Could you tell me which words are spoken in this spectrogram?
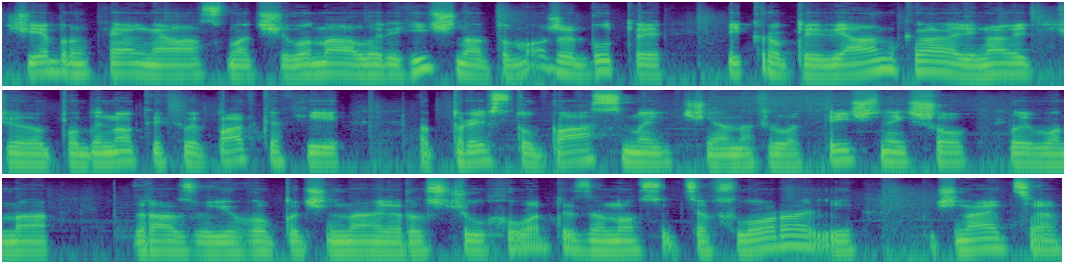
чи є бронхіальна астма, чи вона алергічна, то може бути і кропив'янка, і навіть в поодиноких випадках і приступ астми чи анафілактичний шок, коли вона зразу його починає розчухувати, заноситься флора і починається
